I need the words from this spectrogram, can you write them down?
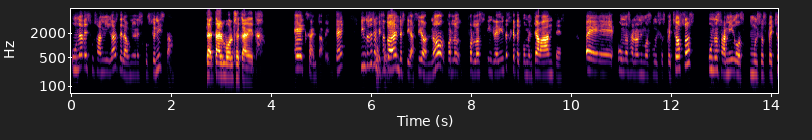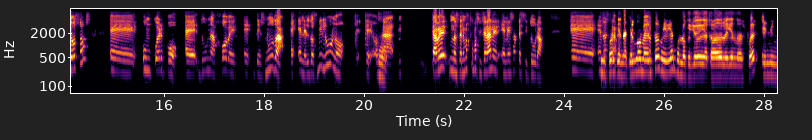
una de sus amigas de la Unión Excursionista. La tal Monse Careta. Exactamente. Y entonces empieza toda la investigación, ¿no? Por, lo, por los ingredientes que te comentaba antes. Eh, unos anónimos muy sospechosos, unos amigos muy sospechosos, eh, un cuerpo eh, de una joven desnuda en el 2001, que, que o sea, cabe, nos tenemos que posicionar en, en esa tesitura. Eh, sí, porque en aquel momento, Miriam, por lo que yo he acabado leyendo después, en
